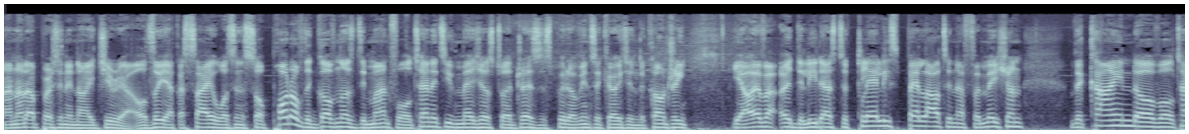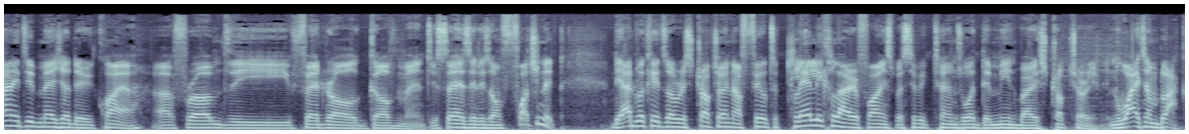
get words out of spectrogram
another person in Nigeria. Although Yakasai was in support of the governor's demand for alternative measures to address the spirit of insecurity in the country, he, however, urged the leaders to clearly spell out in affirmation the kind of alternative measure they require uh, from the federal government. He says it is unfortunate the advocates of restructuring have failed to clearly clarify in specific terms what they mean by restructuring. In white and black,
